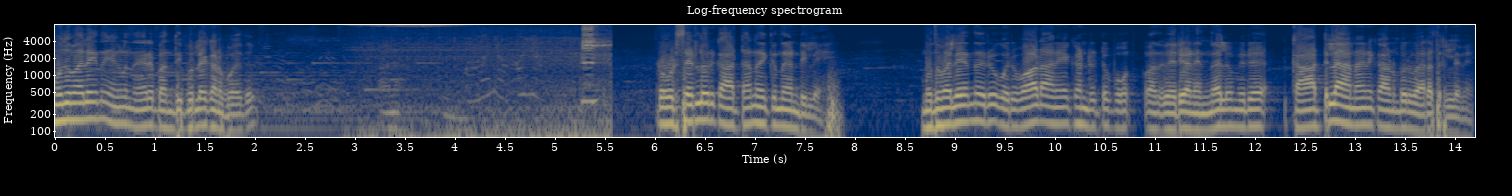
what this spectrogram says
മുതുമലയിൽ നിന്ന് ഞങ്ങൾ നേരെ ബന്ദിപ്പൂരിലേക്കാണ് പോയത്. റോഡ് സൈഡിൽ ഒരു കാട്ടാന നിൽക്കുന്നത് കണ്ടില്ലേ? മുതുമലയിൽ നിന്ന് ഒരു ഒരുപാട് ആനയെ കണ്ടിട്ട് പോ വരികയാണ്. എന്നാലും ഒരു കാട്ടിലെ ആനനെ കാണുമ്പോൾ ഒരു വേറെ ത്രില്ല്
